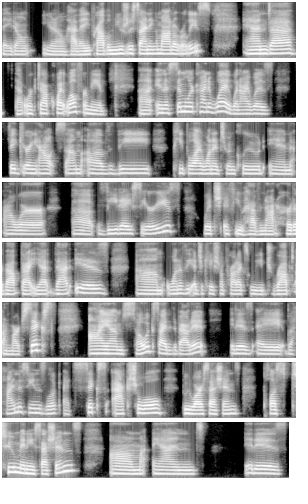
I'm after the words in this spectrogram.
they don't you know have any problem usually signing a model release. And uh, that worked out quite well for me. Uh, in a similar kind of way when i was figuring out some of the people i wanted to include in our uh, VIDE series which, if you have not heard about that yet, that is um, one of the educational products we dropped on March 6th. I am so excited about it. It is a behind the scenes look at six actual boudoir sessions plus two mini sessions. Um, and it is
